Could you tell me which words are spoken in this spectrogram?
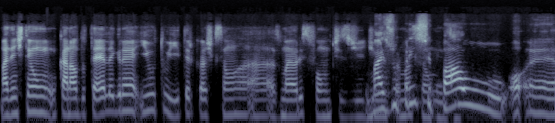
Mas a gente tem um, o canal do Telegram e o Twitter, que eu acho que são as maiores fontes de, de Mas o principal é,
